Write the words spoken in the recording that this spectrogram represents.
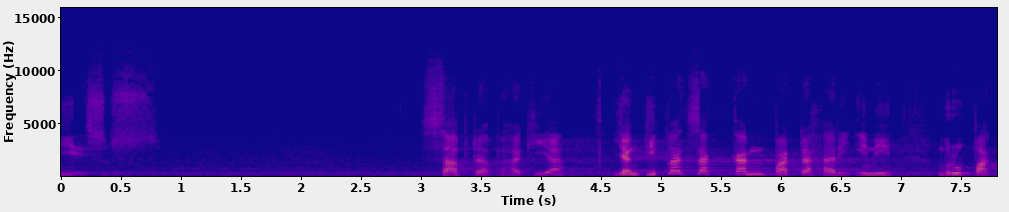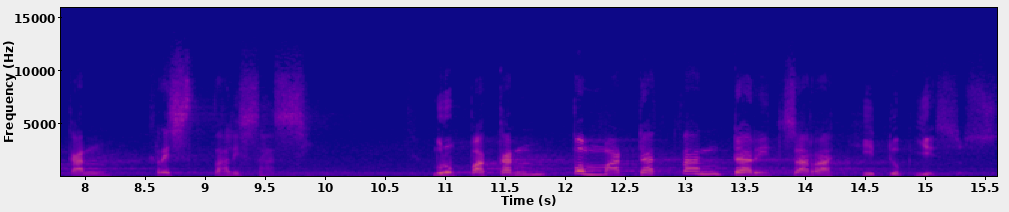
Yesus. Sabda bahagia yang dibacakan pada hari ini merupakan kristalisasi, merupakan pemadatan dari cara hidup Yesus.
